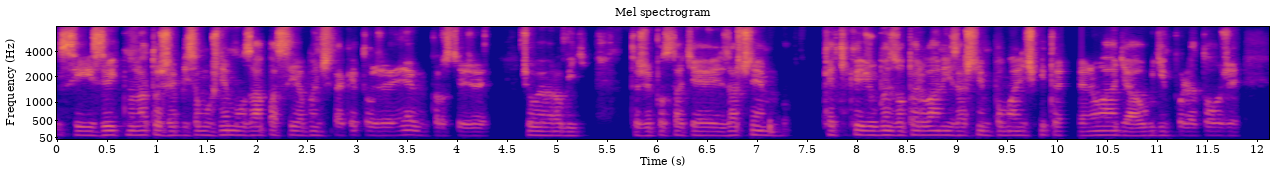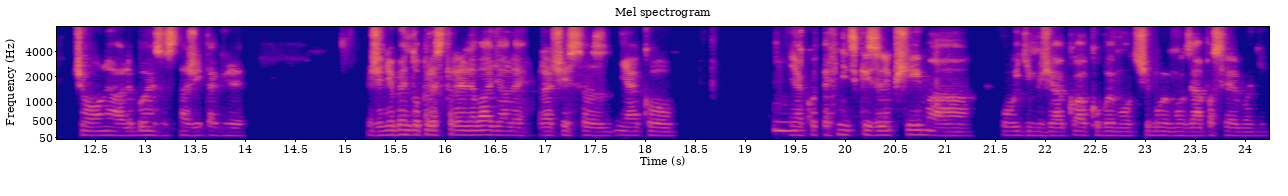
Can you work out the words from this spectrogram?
si zvyknú na to, že by som už nemohol zápasy a niečo takéto, že neviem proste, že čo budem robiť. Takže v podstate začnem, keď, keď už budem zoperovaný, začnem pomaličky trénovať a uvidím podľa toho, že čo ono, ale budem sa snažiť, takže že nebudem to prestreľovať, ale radšej sa nejako, mm. nejako technicky zlepším a uvidím, že ako, ako budem môcť, či budem môcť zápasy alebo nie.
